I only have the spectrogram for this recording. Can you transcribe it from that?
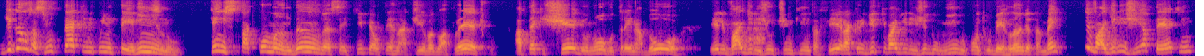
digamos assim, o técnico interino, quem está comandando essa equipe alternativa do Atlético, até que chegue o novo treinador. Ele vai dirigir o time quinta-feira, acredito que vai dirigir domingo contra o Berlândia também e vai dirigir até que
